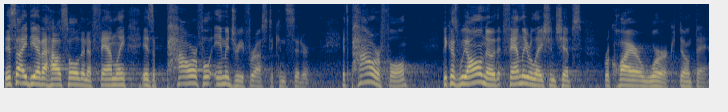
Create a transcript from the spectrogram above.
This idea of a household and a family is a powerful imagery for us to consider. It's powerful because we all know that family relationships require work, don't they?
